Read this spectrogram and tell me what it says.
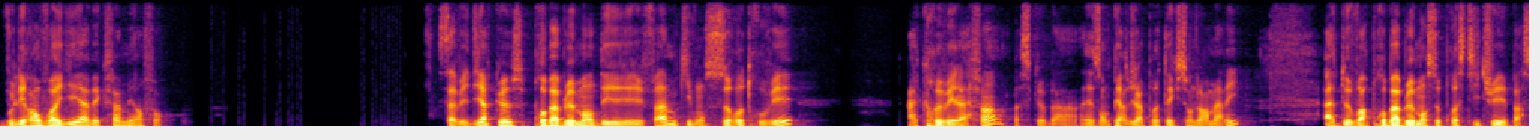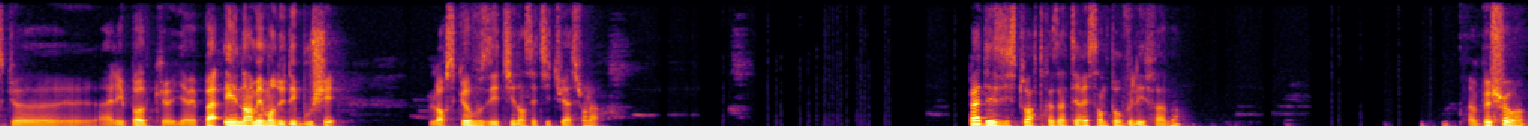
vous les renvoyez avec femmes et enfants. Ça veut dire que probablement des femmes qui vont se retrouver à crever la faim, parce que ben, elles ont perdu la protection de leur mari, à devoir probablement se prostituer parce que à l'époque, il n'y avait pas énormément de débouchés lorsque vous étiez dans cette situation-là. Pas des histoires très intéressantes pour vous les femmes. Hein. Un peu chaud, hein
